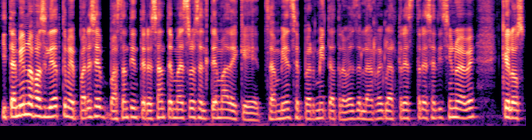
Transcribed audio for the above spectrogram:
y también una facilidad que me parece bastante interesante, maestro, es el tema de que también se permite a través de la regla 31319 que las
